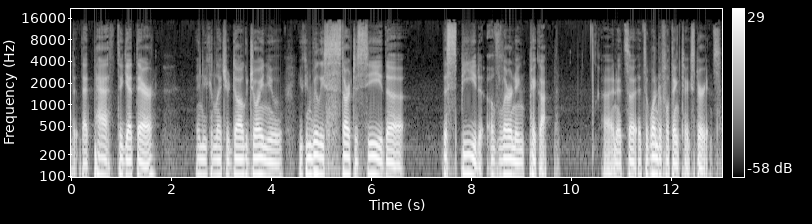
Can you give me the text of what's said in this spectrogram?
that path to get there, and you can let your dog join you, you can really start to see the the speed of learning pick up uh, and it's a it's a wonderful thing to experience.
